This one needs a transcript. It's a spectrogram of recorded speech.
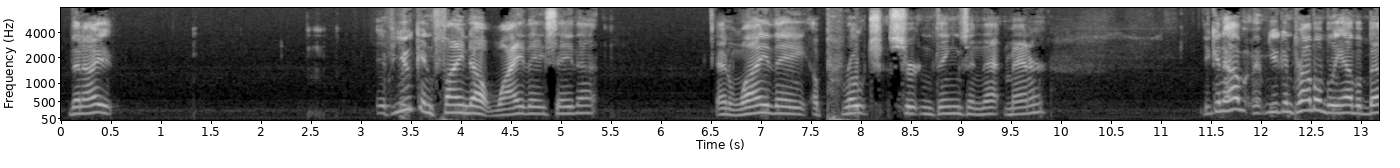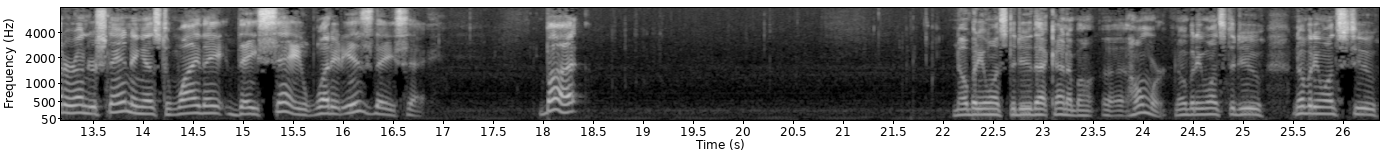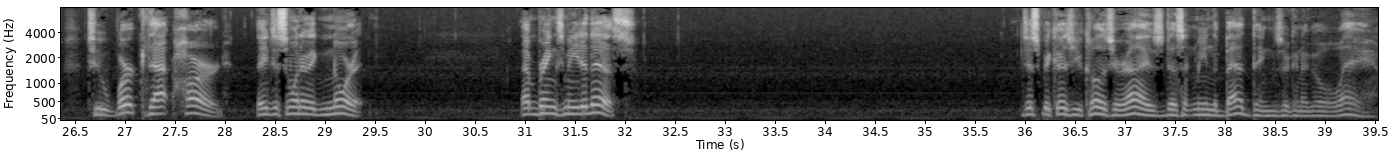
then I. If you can find out why they say that and why they approach certain things in that manner, you can have you can probably have a better understanding as to why they, they say what it is they say. But nobody wants to do that kind of uh, homework. Nobody wants to do nobody wants to to work that hard. They just want to ignore it. That brings me to this. Just because you close your eyes doesn't mean the bad things are going to go away.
